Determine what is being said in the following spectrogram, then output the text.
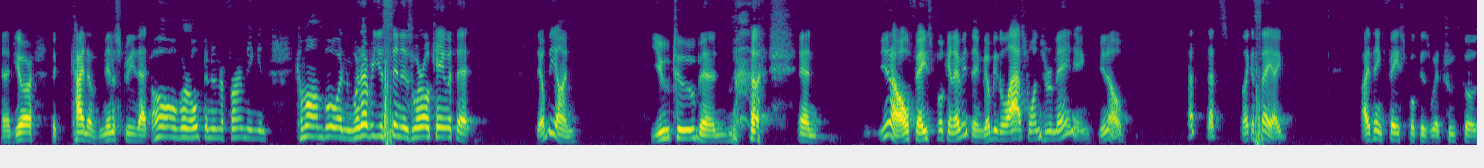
And if you're the kind of ministry that, oh, we're open and affirming and come on board and whatever your sin is, we're okay with it, they'll be on YouTube and and you know Facebook and everything. They'll be the last ones remaining. You know, that, that's like I say. I I think Facebook is where truth goes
